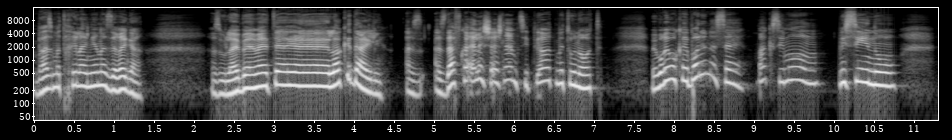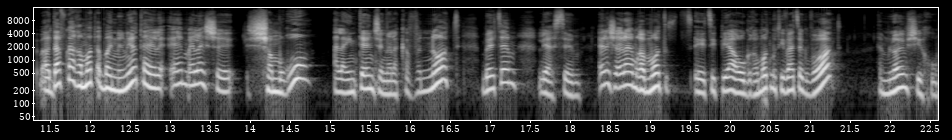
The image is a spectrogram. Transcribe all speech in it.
ואז מתחיל העניין הזה, רגע, אז אולי באמת אה, לא כדאי לי. אז, אז דווקא אלה שיש להם ציפיות מתונות, והם אומרים, אוקיי, בוא ננסה, מקסימום, ניסינו. דווקא הרמות הבינוניות האלה, הם אלה ששמרו על האינטנשן, על הכוונות, בעצם ליישם. אלה שהיו להם רמות אה, ציפייה או רמות מוטיבציה גבוהות, הם לא המשיכו.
